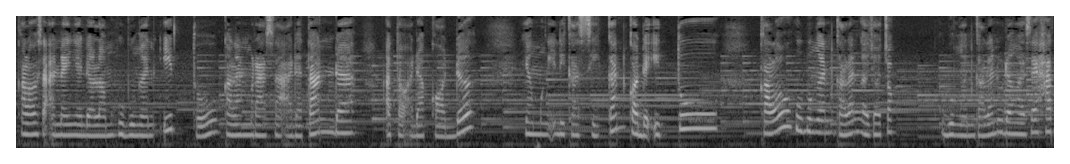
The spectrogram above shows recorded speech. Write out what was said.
Kalau seandainya dalam hubungan itu kalian merasa ada tanda atau ada kode yang mengindikasikan kode itu kalau hubungan kalian gak cocok, hubungan kalian udah gak sehat,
